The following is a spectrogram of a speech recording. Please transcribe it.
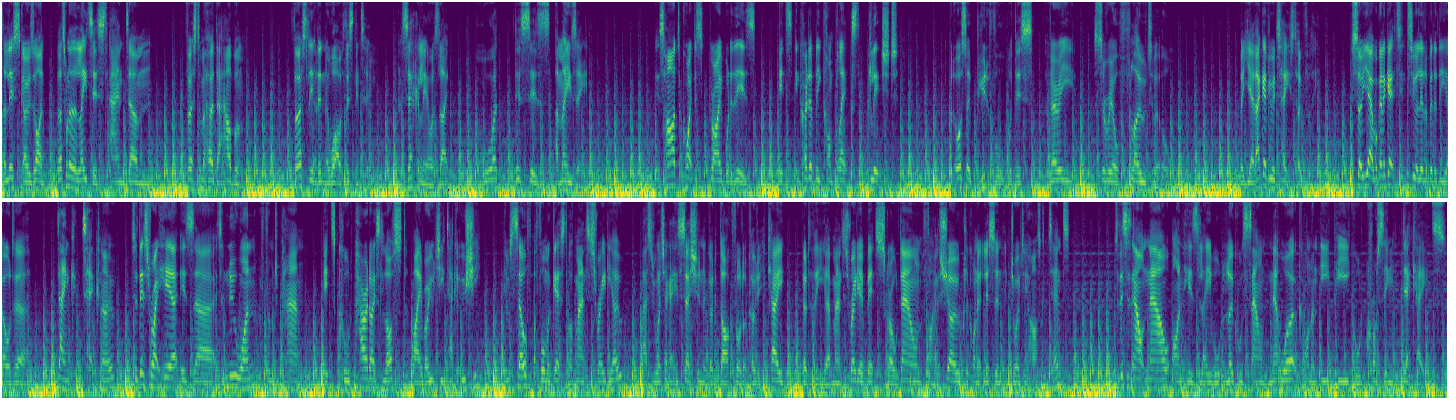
The list goes on. But that's one of the latest. And um, first time I heard that album, firstly, I didn't know what I was listening to. And secondly, I was like, what? This is amazing. It's hard to quite describe what it is. It's incredibly complex, glitched, but also beautiful with this very surreal flow to it all. But yeah, that gave you a taste, hopefully. So yeah, we're going to get into a little bit of the older dank techno. So this right here is uh, it's a new one from Japan. It's called Paradise Lost by Ryuji Takeuchi, himself a former guest of Mantis Radio. Uh, so if you want to check out his session, go to darkfloor.co.uk, go to the uh, Mantis Radio bit, scroll down, find the show, click on it, listen, enjoy to your heart's content. So this is out now on his label Local Sound Network on an EP called Crossing Decades.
